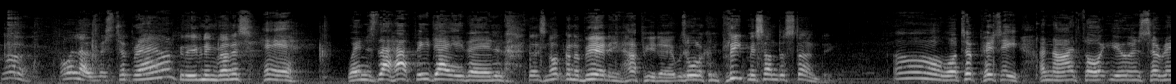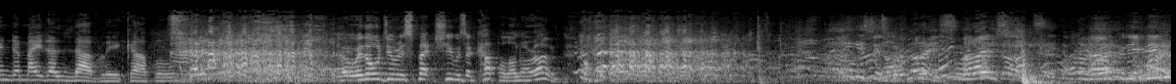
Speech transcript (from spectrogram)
Hello, Mr. Brown. Good evening, Gladys. Here, when's the happy day then? There's not going to be any happy day. It was all a complete misunderstanding. Oh, what a pity. And I thought you and Surinder made a lovely couple. Uh, with all due respect, she was a couple on her own. it's just nice. Uh, good evening.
